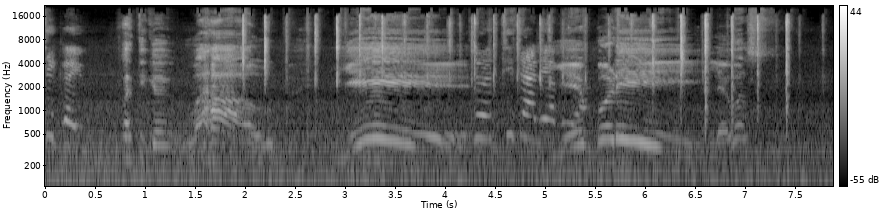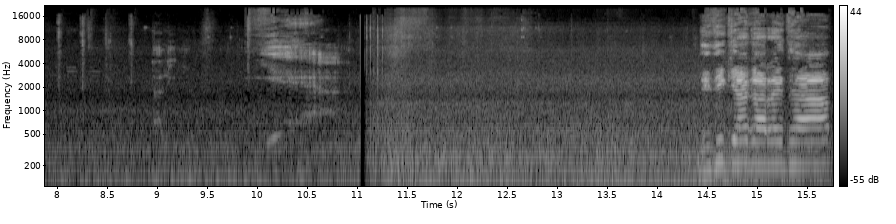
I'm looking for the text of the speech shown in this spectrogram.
પતી ગયું પતી ગયું વાવ યે ચોથી તાળી ये આપો. बड़े लेवल्स ताली ये दीदी क्या गा रहे थे आप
